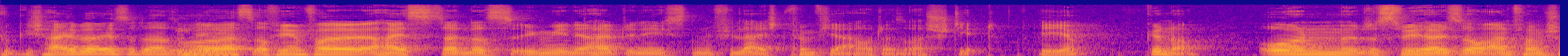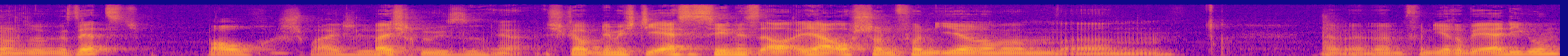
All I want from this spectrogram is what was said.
wirklich heilbar ist oder so. Nee. Auf jeden Fall heißt dann, dass irgendwie innerhalb der nächsten vielleicht fünf Jahre oder sowas stirbt. Ja. Genau. Und das wird halt so am Anfang schon so gesetzt. Bauchspeicheldrüse. Ja, ich glaube nämlich die erste Szene ist auch, ja auch schon von ihrem, ähm, ähm, von ihrer Beerdigung.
